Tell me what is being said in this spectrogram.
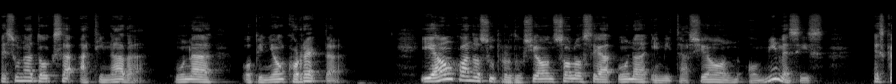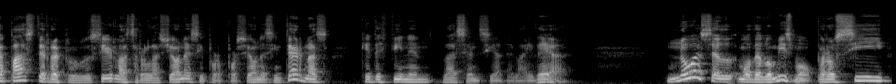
es una doxa atinada, una opinión correcta. Y aun cuando su producción solo sea una imitación o mímesis, es capaz de reproducir las relaciones y proporciones internas que definen la esencia de la idea. No es el modelo mismo, pero sí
